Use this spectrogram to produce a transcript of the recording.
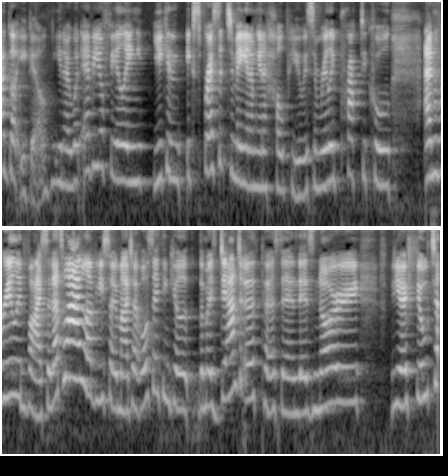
I got you, girl. You know, whatever you're feeling, you can express it to me, and I'm going to help you with some really practical and real advice. So that's why I love you so much. I also think you're the most down to earth person. There's no you know, filter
